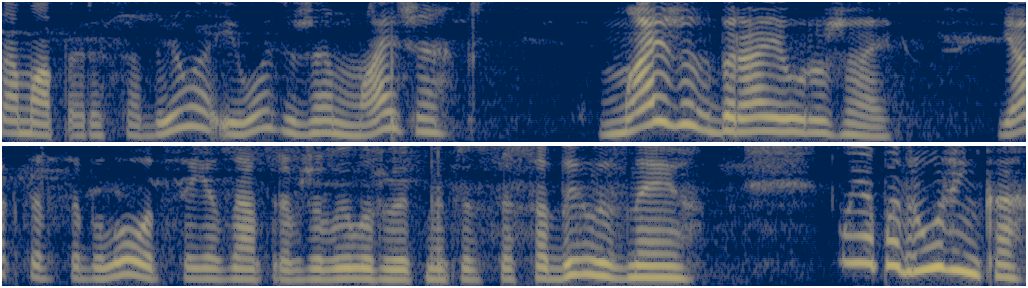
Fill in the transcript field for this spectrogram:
сама пересадила і ось вже майже, майже збирає урожай. Як це все було? Оце я завтра вже виложу, як ми це все садили з нею. Моя подруженька.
